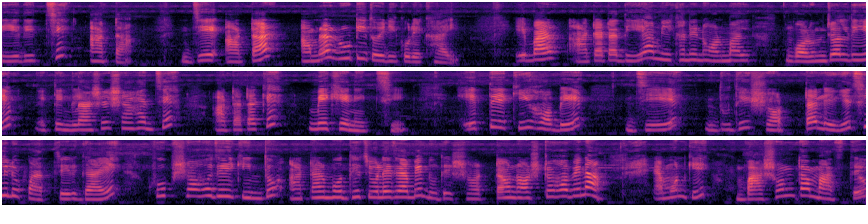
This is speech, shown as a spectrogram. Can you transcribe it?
দিয়ে দিচ্ছি আটা। যে আটার আমরা রুটি তৈরি করে খাই। এবার আটাটা দিয়ে আমি এখানে নর্মাল গরম জল দিয়ে একটি গ্লাসের সাহায্যে আটাটাকে মেখে নিচ্ছি। এতে কি হবে যে দুধের সরটা লেগেছিল পাত্রের গায়ে, খুব সহজেই কিন্তু আটার মধ্যে চলে যাবে, দুধের সরটাও নষ্ট হবে না। এমনকি বাসনটা মাজতেও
